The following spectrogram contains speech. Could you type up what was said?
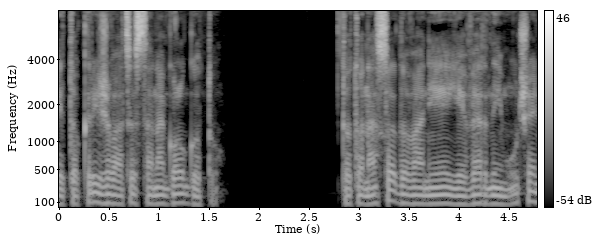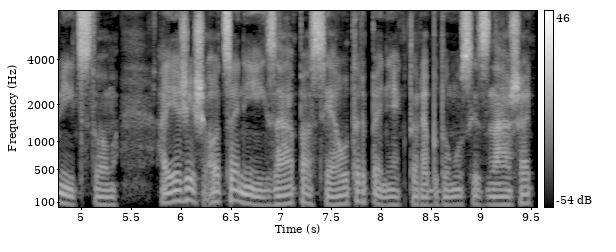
Je to krížová cesta na Golgotu. Toto nasledovanie je verným učeníctvom a Ježiš ocení ich zápasy a utrpenie, ktoré budú musieť znášať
